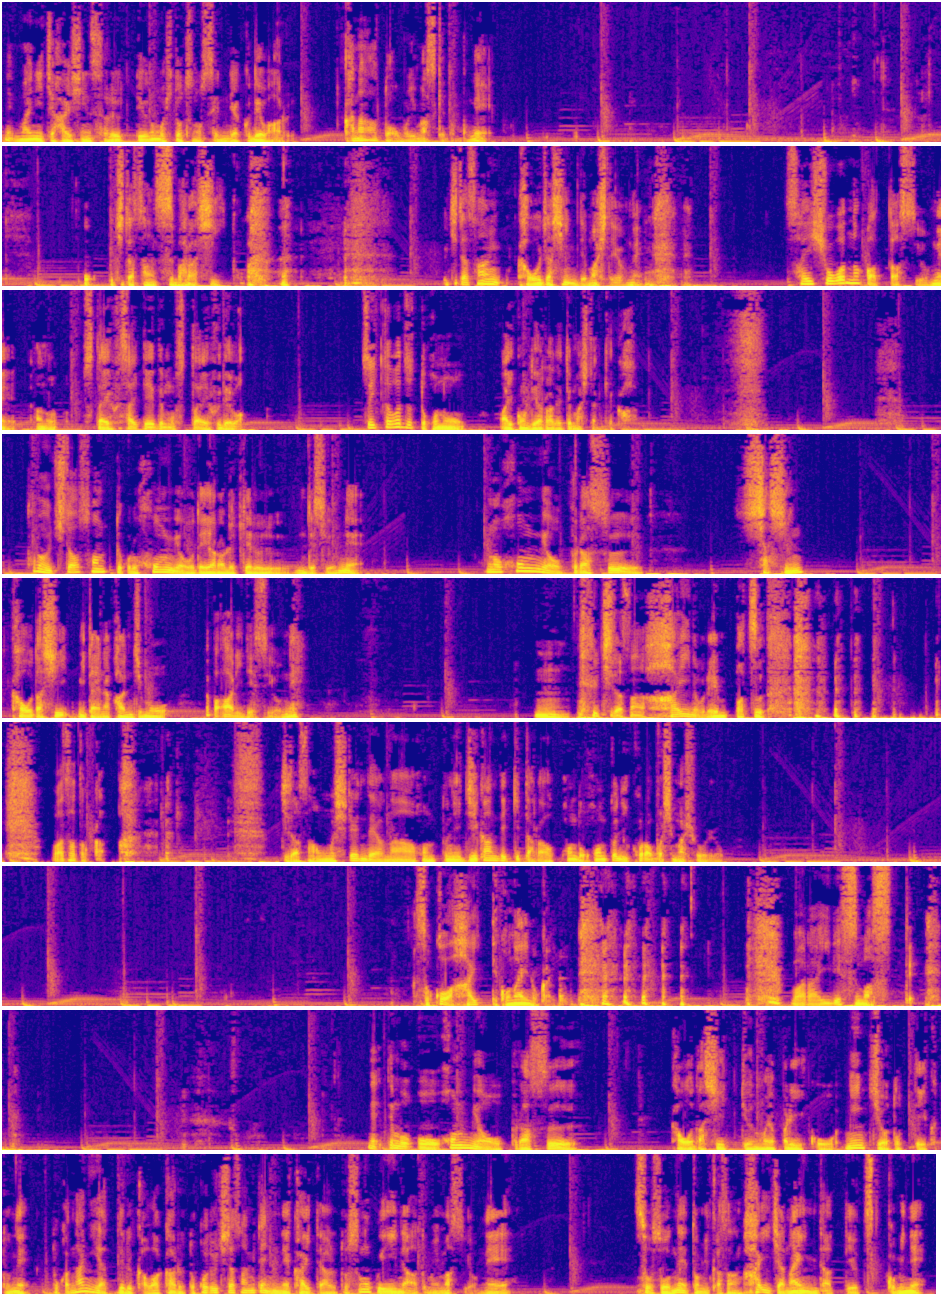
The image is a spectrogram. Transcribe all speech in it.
ね、毎日配信されるっていうのも一つの戦略ではあるかなとは思いますけどもね。お、内田さん素晴らしいと。内田さん顔写真出ましたよね。最初はなかったっすよね。あの、スタイフ、最低でもスタイフでは。ツイッターはずっとこのアイコンでやられてましたっけか。多分内田さんってこれ本名でやられてるんですよね。この本名プラス写真？顔出しみたいな感じもやっぱありですよね。うん。内田さん、はいの連発。わざとか。内田さん面白いんだよな。本当に時間できたら今度本当にコラボしましょうよ。そこは入ってこないのかい。笑いで済ますってね、でも、本名プラス顔出しっていうのもやっぱりこう、認知を取っていくとね、とか何やってるかわかると、これ内田さんみたいにね、書いてあるとすごくいいなと思いますよね。そうそうね、トミカさん、はいじゃないんだっていうツッコミね、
